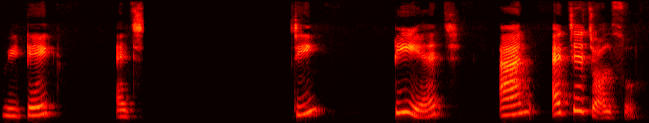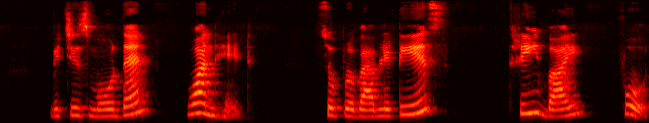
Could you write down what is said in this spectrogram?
we take HT, TH and HH also, which is more than one head. So probability is 3 by 4.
